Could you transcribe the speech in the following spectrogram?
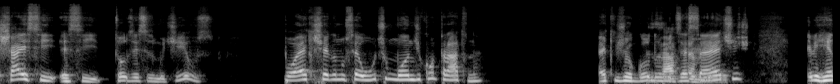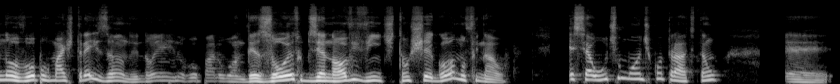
fechar esse, esse, todos esses motivos, o Boeck chega no seu último ano de contrato, né? O Boeck jogou em 2017 ele renovou por mais três anos. Então ele renovou para o ano 18, 19 e 20. Então chegou no final. Esse é o último ano de contrato. Então, é,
